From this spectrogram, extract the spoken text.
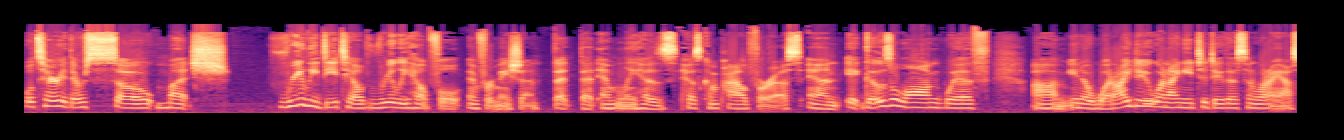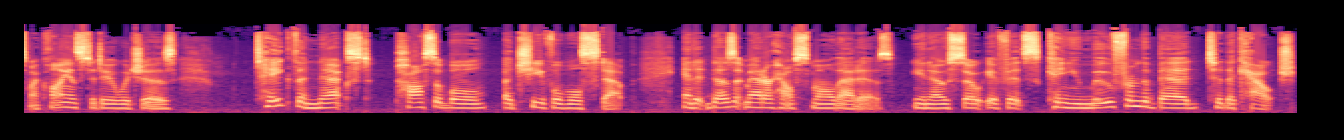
Well, Terry, there's so much really detailed, really helpful information that, that Emily has, has compiled for us. And it goes along with, um, you know, what I do when I need to do this and what I ask my clients to do, which is take the next possible achievable step. And it doesn't matter how small that is. You know, so if it's can you move from the bed to the couch?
